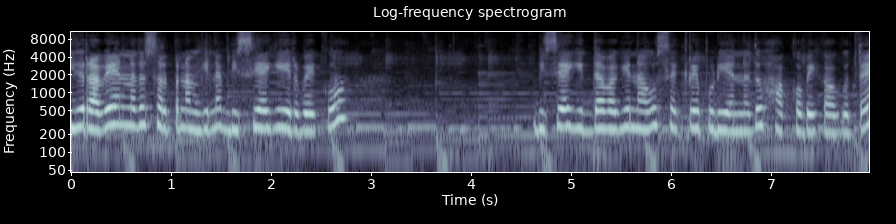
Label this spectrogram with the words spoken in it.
ಇದು ರವೆ ಅನ್ನೋದು ಸ್ವಲ್ಪ ನಮಗಿನ್ನ ಬಿಸಿಯಾಗಿ ಇರಬೇಕು. ಬಿಸಿಯಾಗಿದ್ದವಾಗೆ ನಾವು ಸಕ್ಕರೆ ಪುಡಿ ಅನ್ನೋದು ಹಾಕ್ಕೋಬೇಕಾಗುತ್ತೆ.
